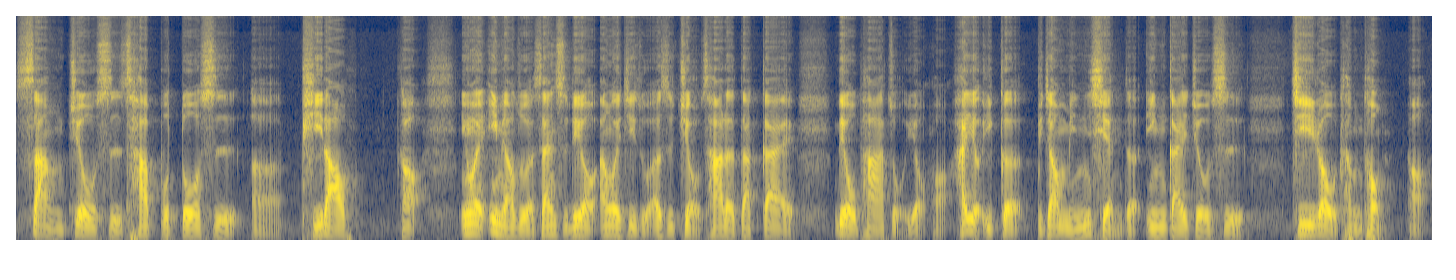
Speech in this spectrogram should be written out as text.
上就是差不多是呃疲劳，好，因为疫苗组有三十六，安慰剂组二十九，差了大概六趴左右哈。还有一个比较明显的，应该就是肌肉疼痛，好，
